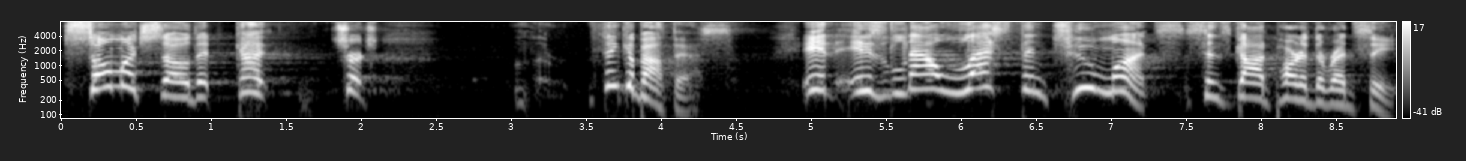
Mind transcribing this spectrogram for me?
So much so that, God, church, think about this. It is now less than two months since God parted the Red Sea.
